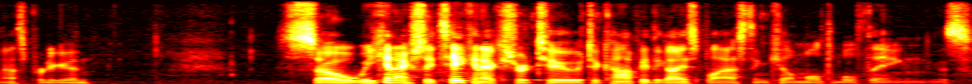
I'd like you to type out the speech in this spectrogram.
That's pretty good. So we can actually take an extra two to copy the Geistblast and kill multiple things.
